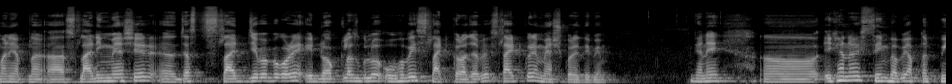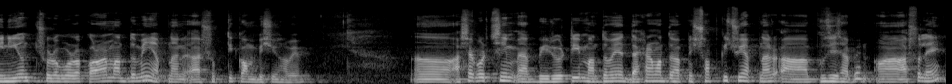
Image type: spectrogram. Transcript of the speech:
মানে আপনার স্লাইডিং ম্যাশের জাস্ট স্লাইড যেভাবে করে, এই ডক ক্লাসগুলো ওভাবেই স্লাইড করা যাবে। স্লাইড করে ম্যাশ করে দেবে। এখানে এখানে সেমভাবে আপনার পিনিয়ন ছোটো বড়ো করার মাধ্যমেই আপনার শক্তি কম বেশি হবে। আশা করছি ভিডিওটির মাধ্যমে, দেখার মাধ্যমে আপনি সব কিছুই আপনার বুঝে যাবেন। আসলে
